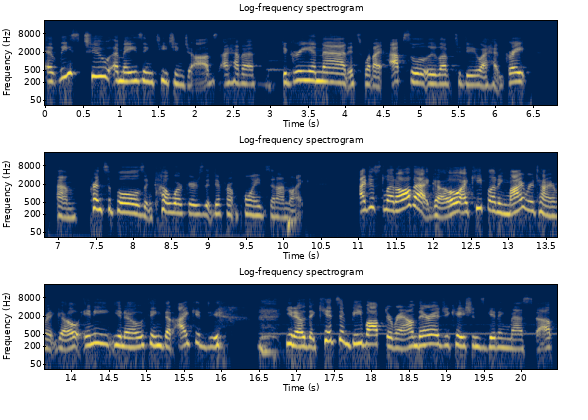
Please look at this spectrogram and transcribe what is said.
at least two amazing teaching jobs. I have a degree in that. It's what I absolutely love to do. I had great um, principals and coworkers at different points, and I'm like, I just let all that go. I keep letting my retirement go. Any, you know, thing that I could do. you know, the kids have bebopped around. Their education's getting messed up.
